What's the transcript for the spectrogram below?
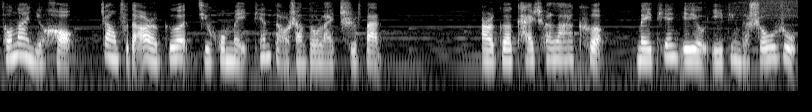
从那以后，丈夫的二哥几乎每天早上都来吃饭。二哥开车拉客，每天也有一定的收入，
